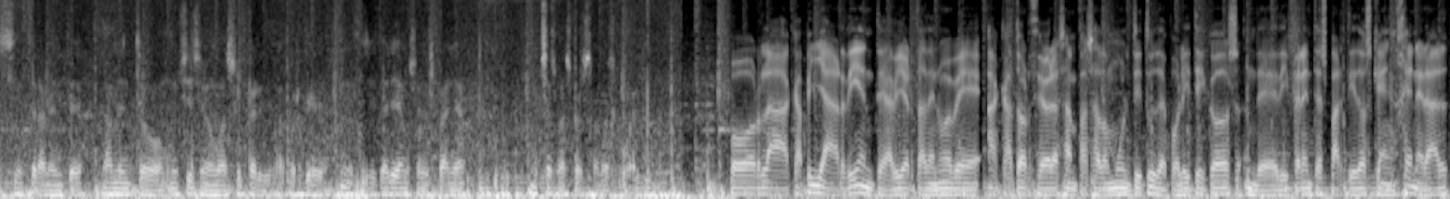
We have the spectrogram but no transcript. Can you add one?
sinceramente, lamento muchísimo más su pérdida porque necesitaríamos en España muchas más personas como él. Por la capilla ardiente, abierta de 9 a 14 horas, han pasado multitud de políticos de diferentes partidos que en general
